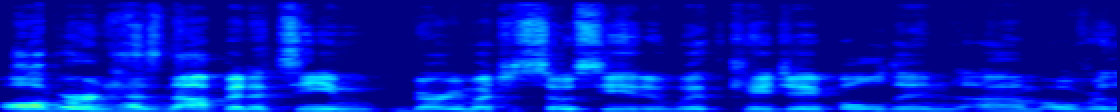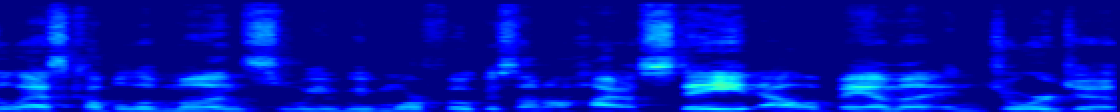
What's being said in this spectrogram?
Auburn has not been a team very much associated with KJ Bolden um, over the last couple of months. We, we more focused on Ohio State, Alabama, and Georgia.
